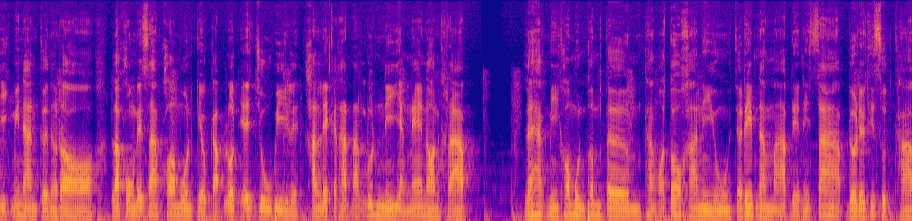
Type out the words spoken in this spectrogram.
อีกไม่นานเกินรอ เราคงได้ทราบข้อมูลเกี่ยวกับรถ SUV คันเล็กกระทัดรัดรุ่นนี้อย่างแน่นอนครับ และหากมีข้อมูลเพิ่มเติมทาง Auto Car New จะรีบนำมาอัปเดตให้ทราบโดยเร็วที่สุดครั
